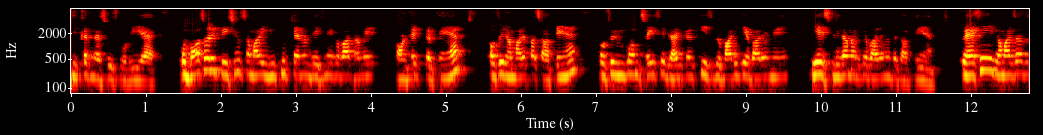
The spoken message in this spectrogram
दिक्कत महसूस हो रही है। तो बहुत सारे पेशेंट्स हमारे यूट्यूब चैनल देखने के बाद हमें कॉन्टेक्ट करते हैं और फिर हमारे पास आते हैं और फिर उनको हम सही से गाइड करके इस बीमारी के बारे में या इस लिगामेंट के बारे में बताते हैं। तो ऐसे ही हमारे साथ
